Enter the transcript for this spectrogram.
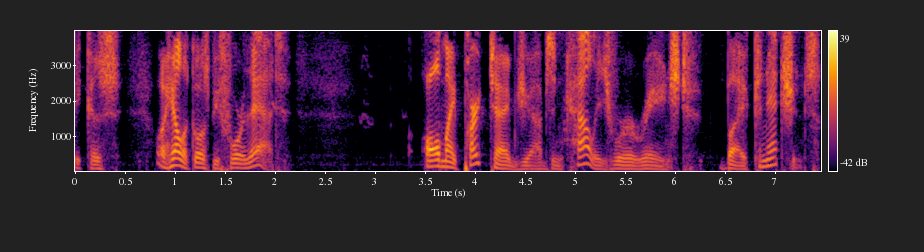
because well, hell, it goes before that. All my part-time jobs in college were arranged by connections.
